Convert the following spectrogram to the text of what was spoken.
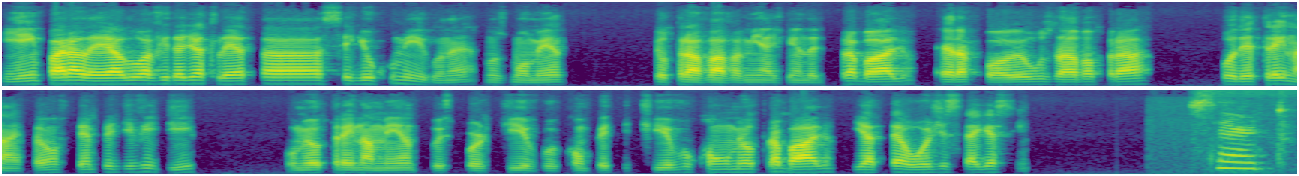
e em paralelo, a vida de atleta seguiu comigo, né? Nos momentos que eu travava minha agenda de trabalho, era qual eu usava para poder treinar. Então, eu sempre dividi o meu treinamento esportivo e competitivo com o meu trabalho e até hoje segue assim. Certo.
